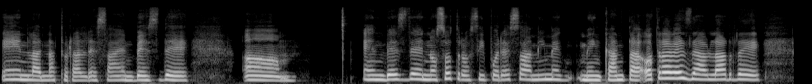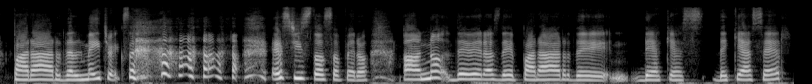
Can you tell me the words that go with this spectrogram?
en la naturaleza en vez de, um, en vez de nosotros y por eso a mí me, me encanta otra vez de hablar de parar del Matrix. es chistoso, pero ah, no, de veras de parar de, de, qué, de qué hacer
